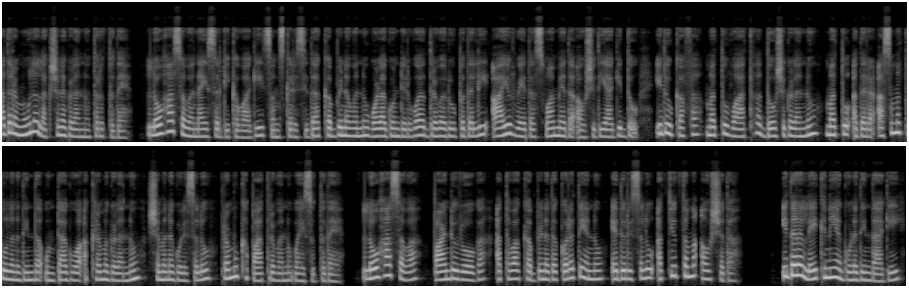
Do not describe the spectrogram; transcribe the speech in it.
ಅದರ ಮೂಲ ಲಕ್ಷಣಗಳನ್ನು ತರುತ್ತದೆ. ಲೋಹಾಸವ ನೈಸರ್ಗಿಕವಾಗಿ ಸಂಸ್ಕರಿಸಿದ ಕಬ್ಬಿಣವನ್ನು ಒಳಗೊಂಡಿರುವ ದ್ರವ ರೂಪದಲ್ಲಿ ಆಯುರ್ವೇದ ಸ್ವಾಮ್ಯದ ಔಷಧಿಯಾಗಿದ್ದು, ಇದು ಕಫ ಮತ್ತು ವಾತ ದೋಷಗಳನ್ನು ಮತ್ತು ಅದರ ಅಸಮತೋಲನದಿಂದ ಉಂಟಾಗುವ ಅಕ್ರಮಗಳನ್ನು ಶಮನಗೊಳಿಸಲು ಪ್ರಮುಖ ಪಾತ್ರವನ್ನು ವಹಿಸುತ್ತದೆ. ಲೋಹಾಸವ ಪಾಂಡು ರೋಗ ಅಥವಾ ಕಬ್ಬಿಣದ ಕೊರತೆಯನ್ನು ಎದುರಿಸಲು ಅತ್ಯುತ್ತಮ ಔಷಧ. ಇದರ ಲೇಖನೀಯ ಗುಣದಿಂದಾಗಿ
